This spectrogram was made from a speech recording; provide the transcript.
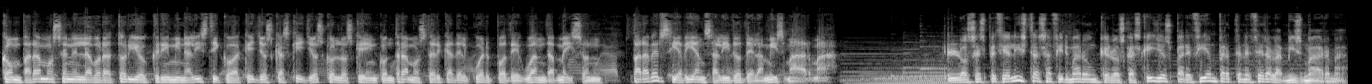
Comparamos en el laboratorio criminalístico aquellos casquillos con los que encontramos cerca del cuerpo de Wanda Mason para ver si habían salido de la misma arma. Los especialistas afirmaron que los casquillos parecían pertenecer a la misma arma.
